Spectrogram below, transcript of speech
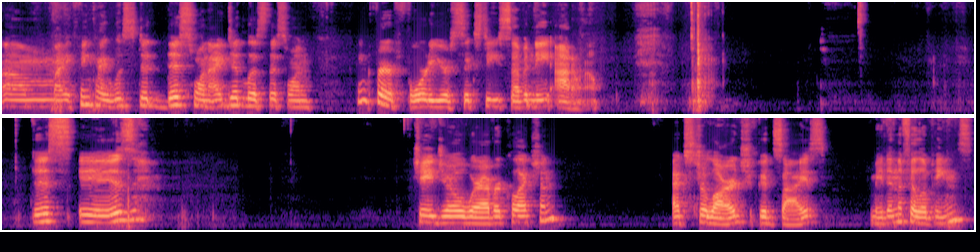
um, I think I listed this one. I did list this one. I think for 40 or 60, 70. I don't know. This is J. Jill Wearever collection. Extra large, good size made in the Philippines.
